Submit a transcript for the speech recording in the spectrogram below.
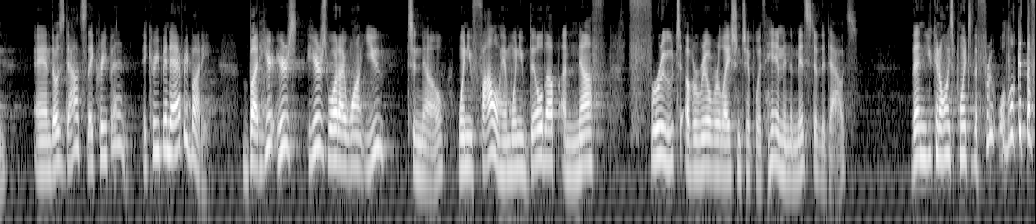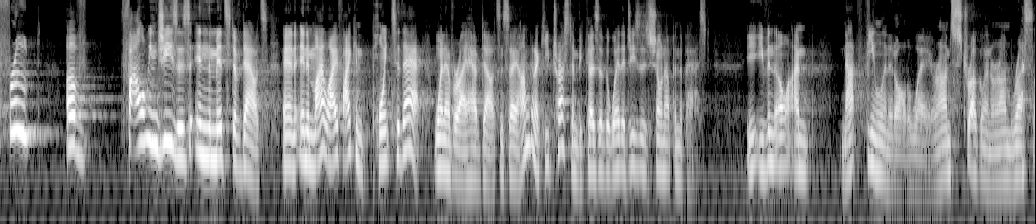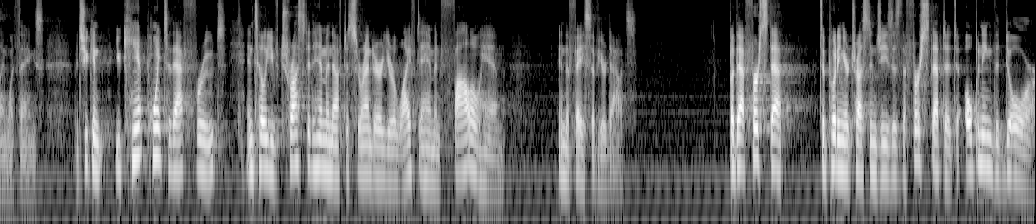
and those doubts, they creep in. They creep into everybody. But here, here's, here's what I want you to know when you follow him, when you build up enough fruit of a real relationship with him in the midst of the doubts, then you can always point to the fruit. Well, look at the fruit of following Jesus in the midst of doubts. And, and in my life, I can point to that whenever I have doubts and say, I'm going to keep trusting because of the way that Jesus has shown up in the past. E- even though I'm not feeling it all the way, or I'm struggling, or I'm wrestling with things. But you, can, you can't point to that fruit until you've trusted Him enough to surrender your life to Him and follow Him in the face of your doubts. But that first step to putting your trust in Jesus, the first step to, to opening the door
